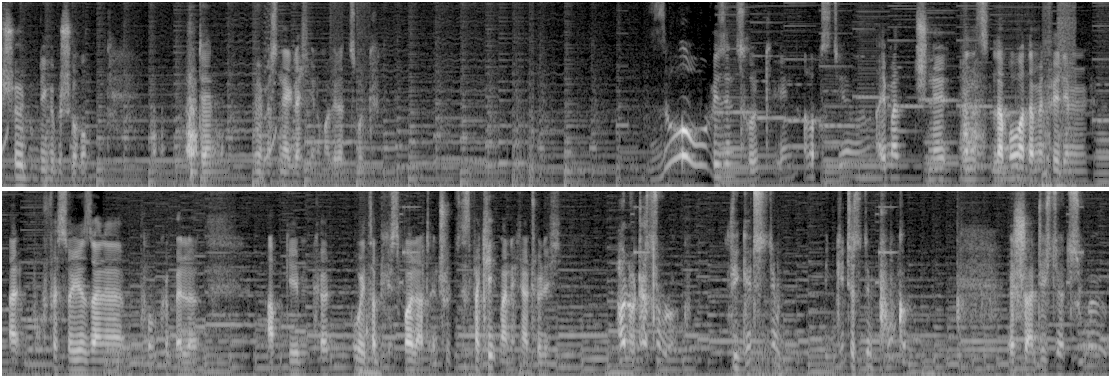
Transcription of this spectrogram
Schön um die Gebüsche rum. Denn wir müssen ja gleich hier nochmal wieder zurück. So, wir sind zurück in Alabastia. Einmal schnell ins Labor, damit wir dem alten Professor hier seine Pokebälle abgeben können. Oh, jetzt habe ich gespoilert. Entschuldigung, das Paket meine ich natürlich. Hallo, Deathrock. Wie geht es dem, wie geht es dem Pokémon? Es scheint dich sehr zu mögen.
